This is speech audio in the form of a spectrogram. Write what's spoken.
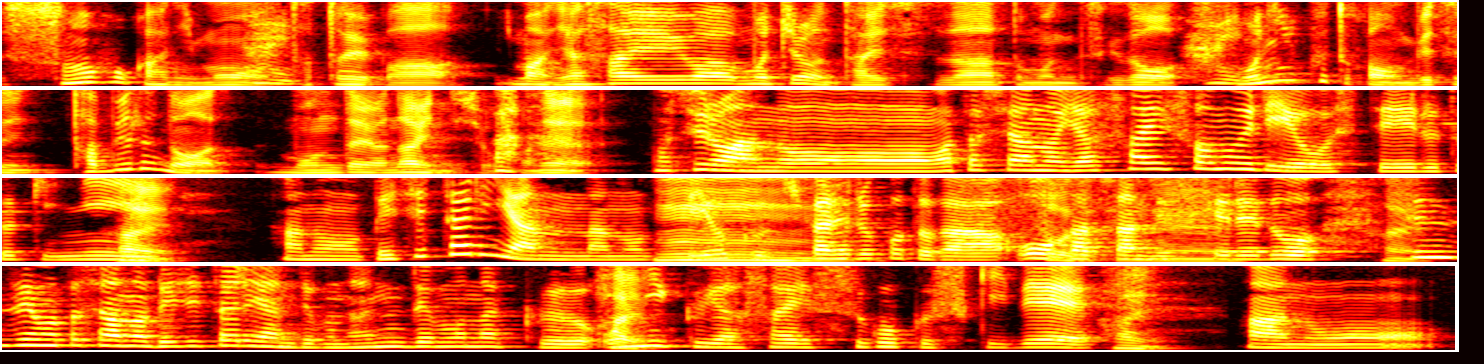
その他にも、はい例えば、まあ野菜はもちろん大切だなと思うんですけど、はいお肉とかも別に食べるのは問題はないんでしょうかね？もちろん、あの、私、あの、野菜ソムリエをしているときに、はい。あの、ベジタリアンなのってよく聞かれることが多かったんですけれど、はい。全然私あの、ベジタリアンでも何でもなく、はいお肉野菜すごく好きで、はい。あの、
